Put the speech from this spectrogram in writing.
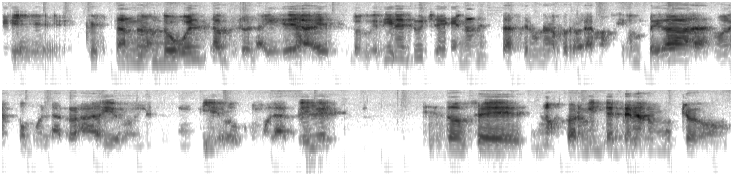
que, están dando vuelta, pero la idea es, lo que tiene Twitch es que no necesitas hacer una programación pegada, no es como la radio en ese sentido, como la tele. Entonces nos permite tener mucho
